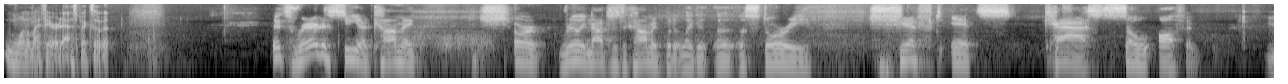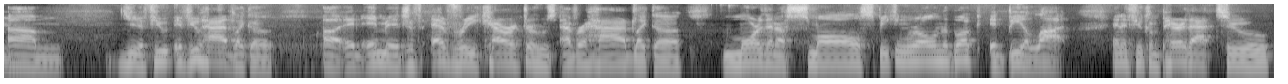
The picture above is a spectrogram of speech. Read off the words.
one of my favorite aspects of it. it's rare to see a comic sh- or really not just a comic but like a, a, a story shift its cast so often um you, if you if you had like a uh, an image of every character who's ever had like a more than a small speaking role in the book it'd be a lot. And if you compare that to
